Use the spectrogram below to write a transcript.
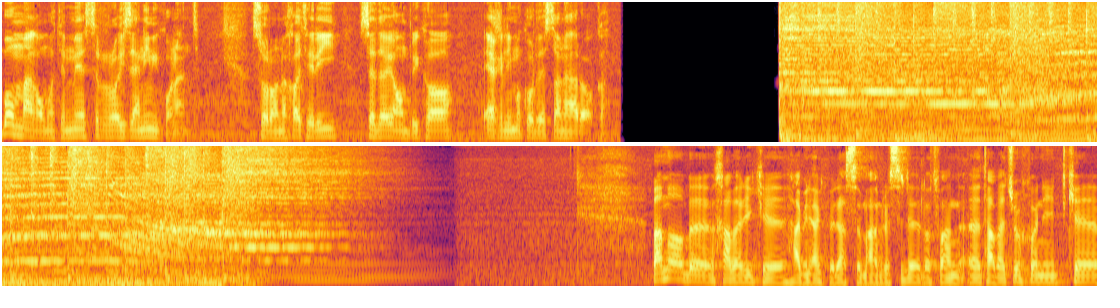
با مقامات مصر رایزنی می کنند سران خاطری صدای آمریکا اقلیم کردستان عراق. و ما به خبری که همینک به دست من رسیده لطفا توجه کنید که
